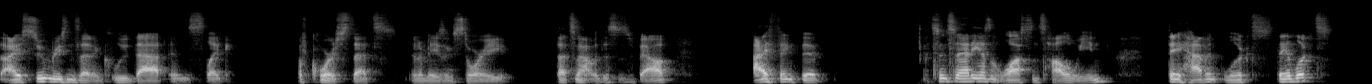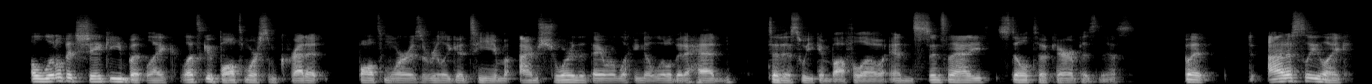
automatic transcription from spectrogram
I assume, reasons that include that. And it's like, of course, that's an amazing story. That's not what this is about. I think that Cincinnati hasn't lost since Halloween. They haven't looked, they looked a little bit shaky, but like, let's give Baltimore some credit. Baltimore is a really good team. I'm sure that they were looking a little bit ahead to this week in Buffalo, and Cincinnati still took care of business. But honestly, like,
